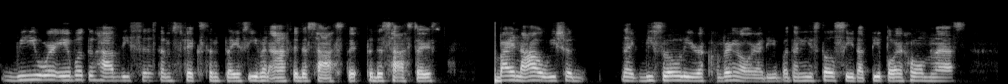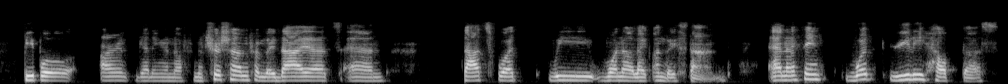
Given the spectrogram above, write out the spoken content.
we were able to have these systems fixed in place even after disaster the disasters, by now we should like be slowly recovering already, but then you still see that people are homeless, people aren't getting enough nutrition from their diets, and that's what we want to like understand. And I think what really helped us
